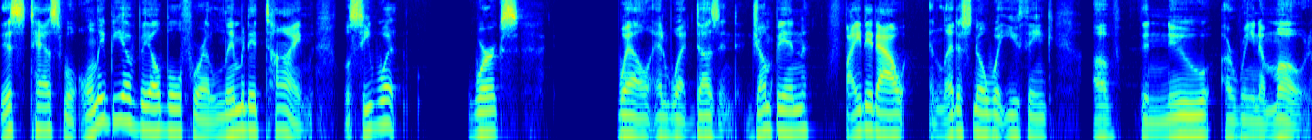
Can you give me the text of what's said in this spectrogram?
This test will only be available for a limited time. We'll see what works well and what doesn't. Jump in, fight it out, and let us know what you think of the new arena mode.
